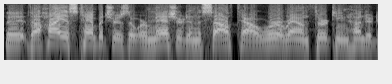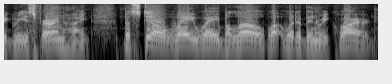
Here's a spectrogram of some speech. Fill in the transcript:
The, the highest temperatures that were measured in the South Tower were around 1300 degrees Fahrenheit, but still way, way below what would have been required.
